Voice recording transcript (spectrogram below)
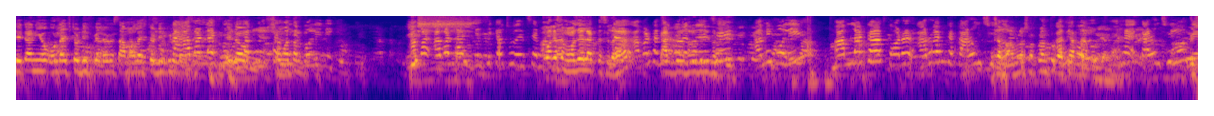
সেটা নিয়ে ওর লাইফটা ডিফিকাল্ট হয়ে গেছে আমার লাইফটা ডিফিকাল্ট এটাও সমাধান লাইফ হয়েছে আমার কাছে মজাই লাগতেছিল, হ্যাঁ? করতে। আমি বলি মামলাটা করার আরও একটা কারণ ছিল আচ্ছা। হ্যাঁ কারণ ছিল যে।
